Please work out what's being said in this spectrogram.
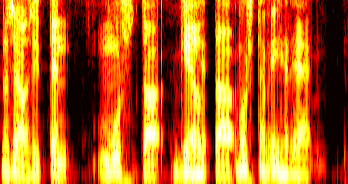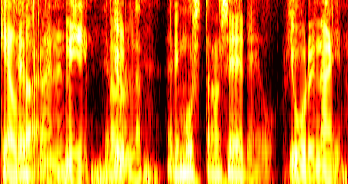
No se on sitten musta, kelta, Musta, vihreä, keltainen. keltainen. Niin, Joo. kyllä. Eli musta on CDU. Juuri Siinä. näin.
